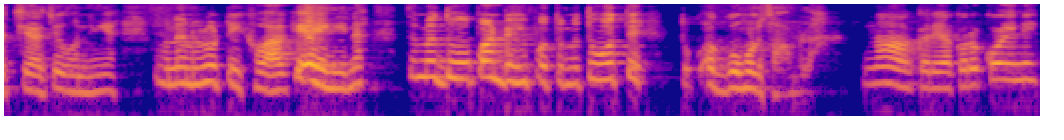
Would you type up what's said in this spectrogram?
ਬੱਚਿਆਂ 'ਚ ਹੋਣੀ ਹੈ ਉਹਨਾਂ ਨੂੰ ਰੋਟੀ ਖਵਾ ਕੇ ਆਏਂਗੀ ਨਾ ਤੇ ਮੈਂ ਦੋ ਭਾਂਡੇ ਹੀ ਪੁੱਤ ਮੈਂ ਧੋਤੇ ਤੂੰ ਅੱਗੋਂ ਹੁਣ ਸਾਂਭ ਲਾ। ਨਾ ਕਰਿਆ ਕਰੋ ਕੋਈ ਨਹੀਂ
